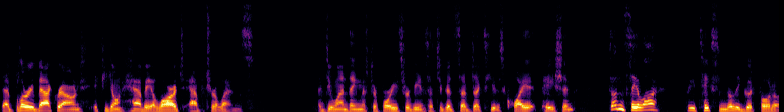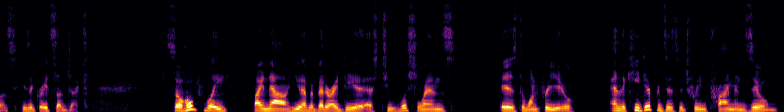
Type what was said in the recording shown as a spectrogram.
that blurry background if you don't have a large aperture lens. I do want to thank Mr. Voorhees for being such a good subject. He was quiet, patient, doesn't say a lot, but he takes some really good photos. He's a great subject. So hopefully by now you have a better idea as to which lens is the one for you and the key differences between prime and zoom.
